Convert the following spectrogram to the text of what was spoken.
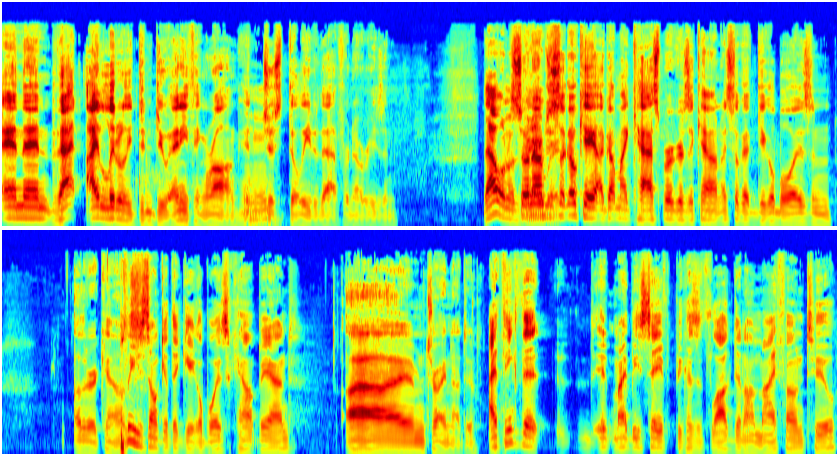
and then that I literally didn't do anything wrong. It Mm-hmm. just deleted that for no reason. that one was So now I'm just like, okay, I got my Casperger's account. I still got Giggle Boys and other accounts. Please don't get the Giggle Boys account banned. I'm trying not to. I think that it might be safe because it's logged in on my phone too.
